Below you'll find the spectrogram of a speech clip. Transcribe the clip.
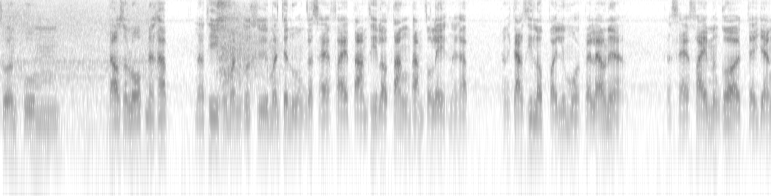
ส่วนปุ่มดาวสโลปนะครับ หน้าที่ของมันก็คือมันจะหน่วงกระแสไฟตามที่เราตั้งตามตัวเลขนะครับ หลังจากที่เราปล่อยรีโมทไปแล้วเนี่ย กระแสไฟมันก็จะยัง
